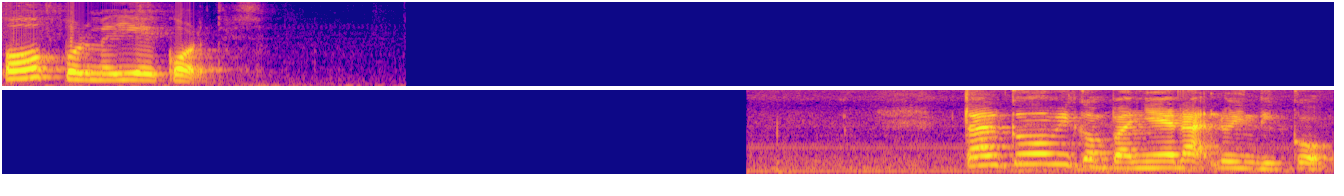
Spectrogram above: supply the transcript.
o por medio de cortes. Tal como mi compañera lo indicó,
